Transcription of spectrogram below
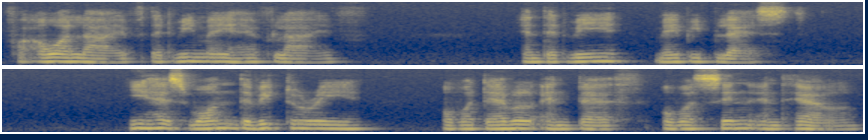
for our life, that we may have life, and that we may be blessed. He has won the victory over devil and death, over sin and hell.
